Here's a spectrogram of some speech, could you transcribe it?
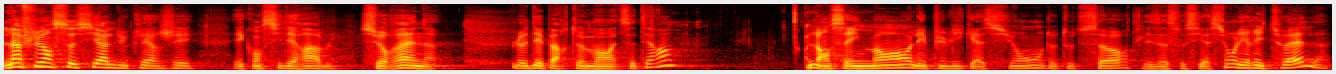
l'influence sociale du clergé est considérable sur Rennes, le département, etc. L'enseignement, les publications de toutes sortes, les associations, les rituels.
